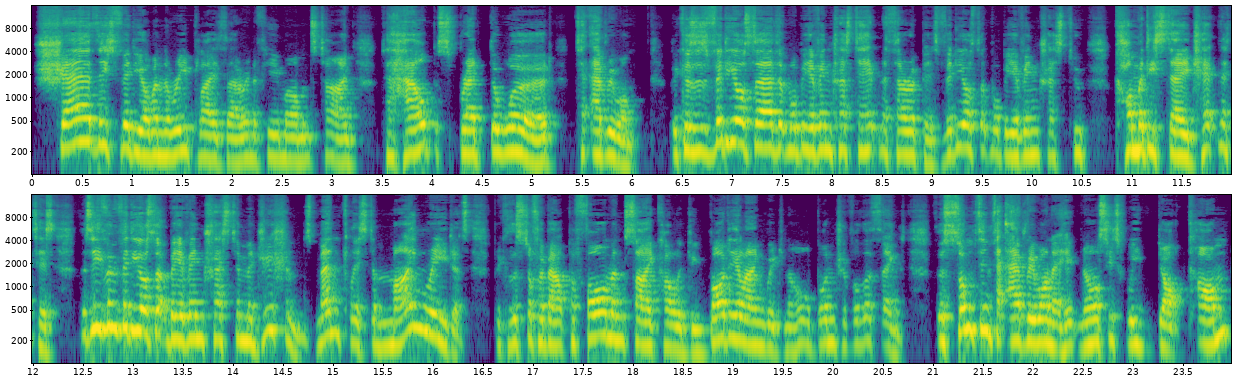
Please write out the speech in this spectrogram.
share this video when the replay is there in a few moments' time to help spread the word to everyone because there's videos there that will be of interest to hypnotherapists, videos that will be of interest to comedy stage hypnotists. There's even videos that will be of interest to magicians, mentalists, and mind readers because there's stuff about performance psychology, body language, and a whole bunch of other things. There's something for everyone at hypnosisweek.com.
